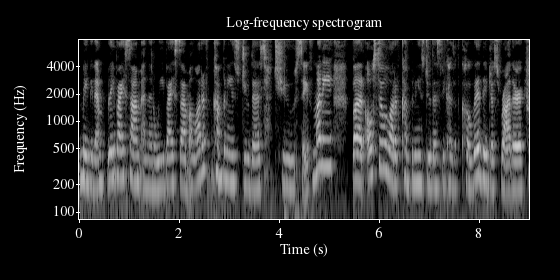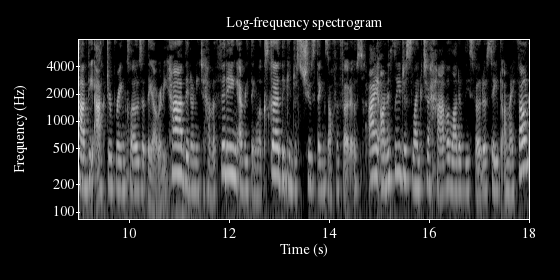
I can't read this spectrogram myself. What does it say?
maybe them they buy some and then we buy some. A lot of companies do this to save money but also a lot of companies do this because of covid. They just rather have the actor bring clothes that they already have. They don't need to have a fitting. Everything looks good. They can just choose things off of photos. I honestly just like to have a lot of these photos saved on my phone.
